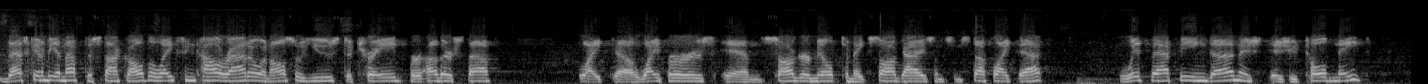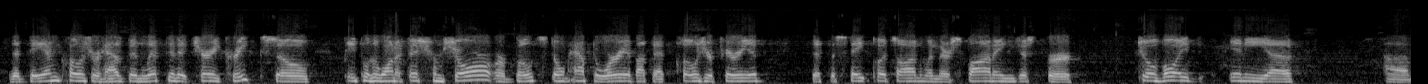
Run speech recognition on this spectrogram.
that's going to be enough to stock all the lakes in Colorado and also use to trade for other stuff like uh, wipers and sauger milk to make saugeyes and some stuff like that. With that being done, as, as you told Nate, the dam closure has been lifted at Cherry Creek, so people who want to fish from shore or boats don't have to worry about that closure period that the state puts on when they're spawning, just for to avoid any uh, uh,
